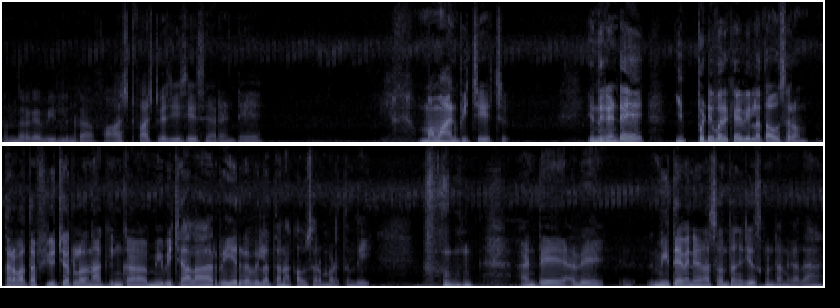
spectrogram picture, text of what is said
తొందరగా వీళ్ళు ఇంకా ఫాస్ట్ ఫాస్ట్గా చేసేసారంటే మమ అనిపించేయచ్చు. ఎందుకంటే ఇప్పటి వరకే వీళ్ళతో అవసరం. తర్వాత ఫ్యూచర్లో నాకు ఇంకా మేబీ చాలా రేర్గా వీళ్ళతో నాకు అవసరం పడుతుంది. అంటే అదే మిగతా ఇవన్నీ నా సొంతంగా చేసుకుంటాను కదా.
